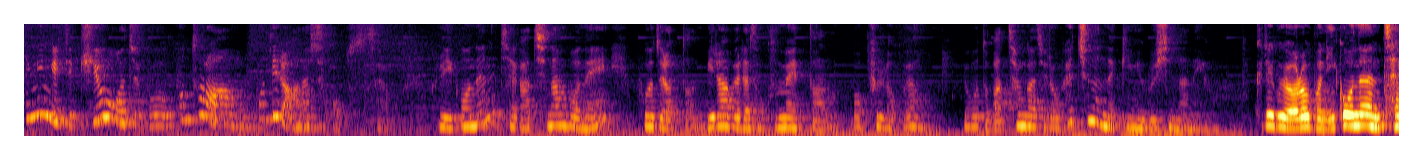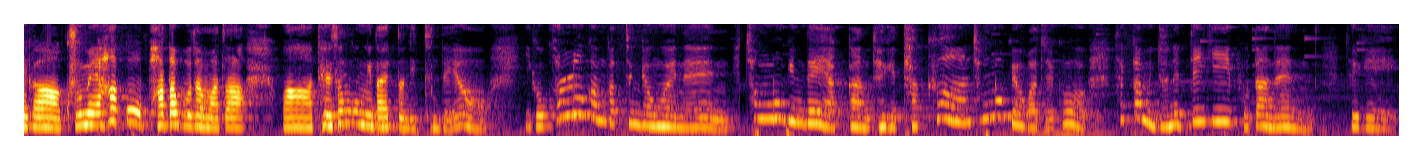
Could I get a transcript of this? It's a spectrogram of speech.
생긴 게 되게 귀여워가지고 코트랑 코디를 안 할 수가 없었어요. 그리고 이거는 제가 지난번에 보여드렸던 미라벨에서 구매했던 머플러고요. 이것도 마찬가지로 회추는 느낌이 물씬 나네요. 그리고 여러분 이거는 제가 구매하고 받아보자마자 와 대성공이다 했던 니트인데요. 이거 컬러감 같은 경우에는 청록인데 약간 되게 다크한 청록이어가지고 색감이 눈에 띄기보다는 되게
